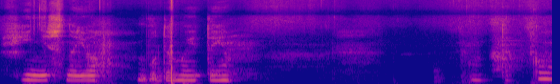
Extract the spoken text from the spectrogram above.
фінішною будемо йти. Отако.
